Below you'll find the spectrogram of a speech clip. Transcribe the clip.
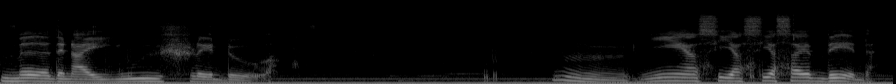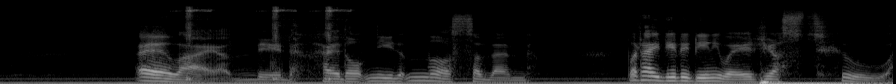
more than I usually do. Hmm, yes, yes, yes, I did. Oh, I did. I don't need most of them. But I did it anyway, just to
